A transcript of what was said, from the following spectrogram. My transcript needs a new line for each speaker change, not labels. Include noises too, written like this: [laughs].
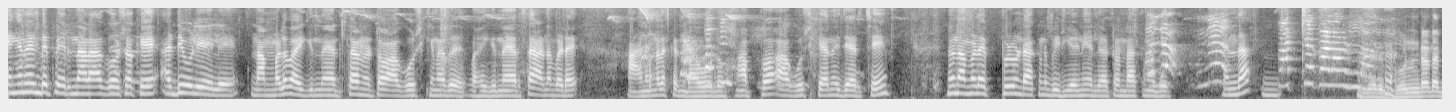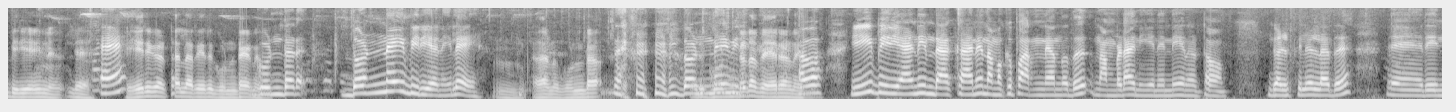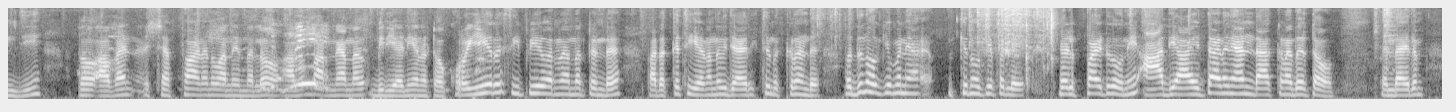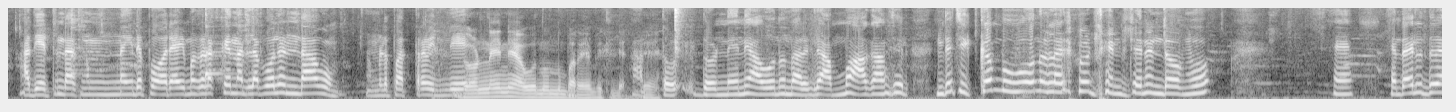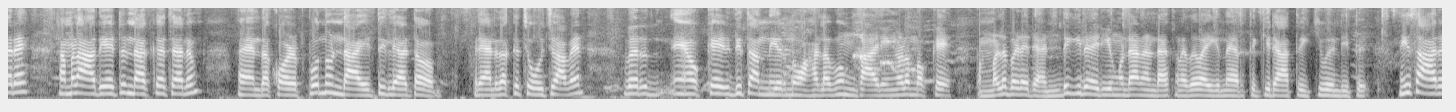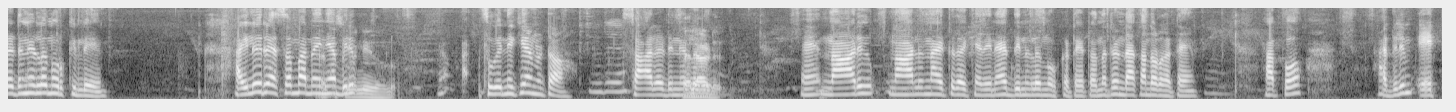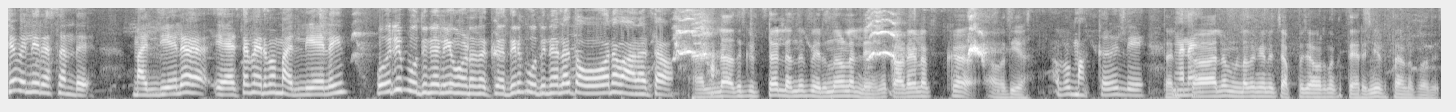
എങ്ങനെയുണ്ട് പെരുന്നാൾ ആഘോഷമൊക്കെ? അടിപൊളിയായില്ലേ? നമ്മൾ വൈകുന്നേരത്താണ് കേട്ടോ ആഘോഷിക്കുന്നത് വൈകുന്നേരത്താണ് ഇവിടെ ആണുങ്ങളൊക്കെ ഉണ്ടാവുള്ളൂ. അപ്പോൾ ആഘോഷിക്കാന്ന് വിചാരിച്ചേ. ഇന്ന് നമ്മൾ എപ്പോഴും ഉണ്ടാക്കുന്ന ബിരിയാണി അല്ല കേട്ടോ ഉണ്ടാക്കുന്നത് എന്താ
ഗുണ്ടട ബിരിയാണി? പേര് കേട്ടാൽ അറിയൊരു ഗുണ്ടയാണ്.
ഗുണ്ടട ദൊണ്ണൈ ബിരിയാണി അല്ലേ?
അതാണ് ഗുണ്ട. [laughs]
ദൊണ്ണൈ
പേരാണ്.
അപ്പോൾ ഈ ബിരിയാണി ഉണ്ടാക്കാൻ നമുക്ക് പറഞ്ഞു തന്നത് നമ്മുടെ അനിയൻ തന്നെയാണ് കേട്ടോ ഗൾഫിലുള്ളത് രഞ്ജി. അപ്പോൾ അവൻ ഷെഫാണെന്ന് പറഞ്ഞിരുന്നല്ലോ. അവൻ പറഞ്ഞു തന്ന ബിരിയാണിയാണ് കേട്ടോ കുറേ റെസിപ്പി പറഞ്ഞു തന്നിട്ടുണ്ട്. അപ്പം അതൊക്കെ ചെയ്യണമെന്ന് വിചാരിച്ച് നിൽക്കുന്നുണ്ട്. അപ്പോൾ ഇത് നോക്കിയപ്പോൾ ഞാൻ എനിക്ക് നോക്കിയപ്പോൾ എളുപ്പമായിട്ട് തോന്നി. ആദ്യമായിട്ടാണ് ഞാൻ ഉണ്ടാക്കണത് കേട്ടോ എന്തായാലും ആദ്യമായിട്ട് ഉണ്ടാക്കുന്നതിന്റെ പോരായ്മകളൊക്കെ നല്ലപോലെ ഉണ്ടാവും. നമ്മളിപ്പോൾ അത്ര വലിയ
ദൊണ്ണേനെ ആവുമെന്നൊന്നും പറയാൻ പറ്റില്ല.
ദൊണ്ണേനെ ആവുമെന്നൊന്നും അറിയില്ല. അമ്മ ആകാംക്ഷ എന്റെ ചിക്കൻ പോവോന്നുള്ളൊരു ടെൻഷൻ ഉണ്ടോ അമ്മു? ഏ എന്തായാലും ഇതുവരെ നമ്മൾ ആദ്യമായിട്ട് ഉണ്ടാക്കുക വെച്ചാലും എന്താ കുഴപ്പമൊന്നും ഉണ്ടായിട്ടില്ല കേട്ടോ. ഞാനിതൊക്കെ ചോദിച്ചു. അവൻ വെറുതെ ഒക്കെ എഴുതി തന്നിരുന്നു അളവും കാര്യങ്ങളും ഒക്കെ. നമ്മളിവിടെ രണ്ട് കിലോ അരിയും കൊണ്ടാണ് ഉണ്ടാക്കുന്നത് വൈകുന്നേരത്തേക്ക് രാത്രിക്ക് വേണ്ടിയിട്ട്. നീ സാരടിനുള്ള നുറുക്കില്ലേ? അതിലൊരു രസം പറഞ്ഞു കഴിഞ്ഞാൽ
ഇവർ
സുകന്യക്കാണ് കേട്ടോ. സാലഡിനുള്ള നാല് നാലെണ്ണമായിട്ട് ഇതാക്കിയാൽ ഇതിനുള്ള നുറുക്കട്ടെ കേട്ടോ. എന്നിട്ട് ഉണ്ടാക്കാൻ തുടങ്ങട്ടെ. അപ്പോൾ അതിലും ഏറ്റവും വലിയ രസമുണ്ട്. മല്ലിയില ഏട്ടൻ വരുമ്പോ മല്ലിയിലയും ഒരു പുതിനലയും കൊണ്ട് നിൽക്കുക. ഇതിന് പുതിനല തോനമാണ് വേണം കേട്ടോ.
അല്ല അത് കിട്ടല്ല. അന്ന് പെരുന്നാളല്ലേ. കടയിലൊക്കെ അവധിയാ.
അപ്പൊ മക്കളില്ലേ?
തൽക്കാലം ഉള്ളത് ഇങ്ങനെ ചപ്പ് ചവർന്നൊക്കെ തെരഞ്ഞെടുത്താണ് ഇപ്പൊ അത്.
